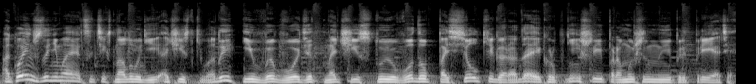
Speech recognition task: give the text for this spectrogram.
Акваинж занимается технологией очистки воды и выводит на чистую воду поселки, города и крупнейшие промышленные предприятия.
